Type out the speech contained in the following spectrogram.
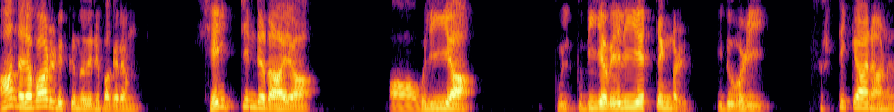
ആ നിലപാടെടുക്കുന്നതിന് പകരം ഹെയ്റ്റിന്റെതായ വലിയ പുതിയ വേലിയേറ്റങ്ങൾ ഇതുവഴി സൃഷ്ടിക്കാനാണ്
